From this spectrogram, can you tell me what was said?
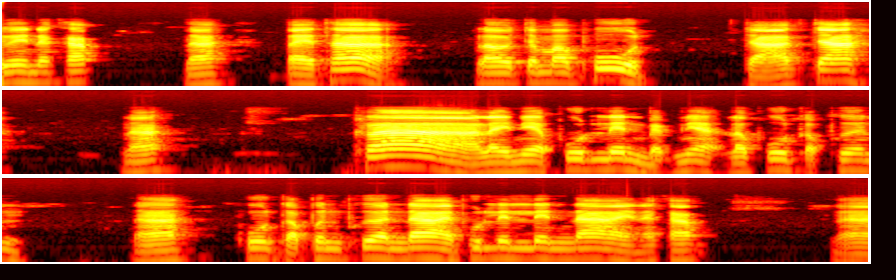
ด้วยนะครับนะแต่ถ้าเราจะมาพูดจ๋าจ้านะคล้าอะไรเนี่ยพูดเล่นแบบเนี้ยเราพูดกับเพื่อน นะพูดกับเพื่อนๆได้ พูดเล่นๆได้นะครับนะ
